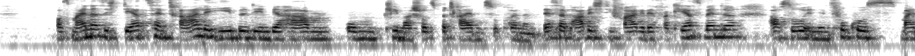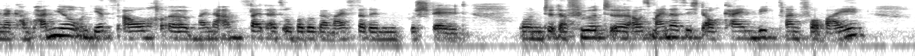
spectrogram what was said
aus meiner Sicht der zentrale Hebel, den wir haben, um Klimaschutz betreiben zu können. Deshalb habe ich die Frage der Verkehrswende auch so in den Fokus meiner Kampagne und jetzt auch äh, meine Amtszeit als Oberbürgermeisterin gestellt. Und da führt äh, aus meiner Sicht auch kein Weg dran vorbei.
